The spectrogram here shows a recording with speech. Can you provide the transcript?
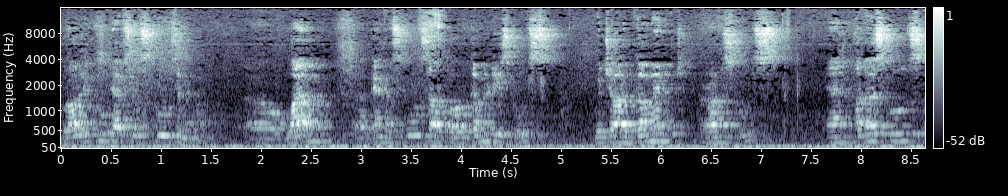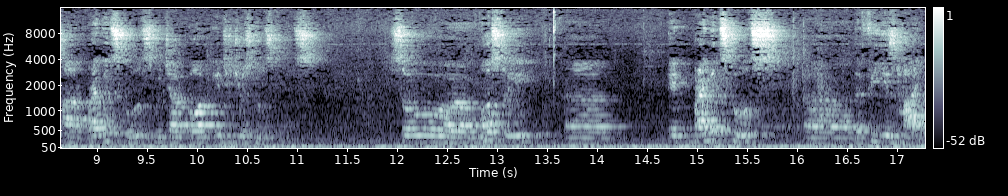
broadly two types of schools in Nepal. One kind of schools are called community schools, which are government-run schools, and other schools are private schools, which are called institutional schools. So uh, mostly uh, in private schools, uh, the fee is high,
